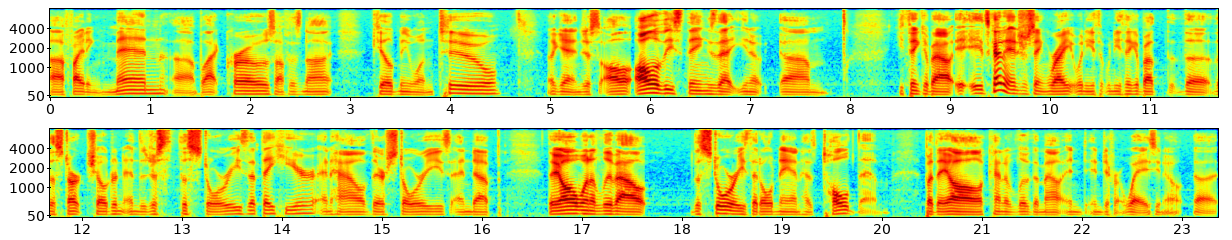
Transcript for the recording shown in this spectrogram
Uh, fighting men, uh, black crows off his knot killed me one too. Again, just all all of these things that you know um, you think about. It, it's kind of interesting, right? When you th- when you think about the, the, the Stark children and the, just the stories that they hear and how their stories end up. They all want to live out the stories that Old Nan has told them, but they all kind of live them out in in different ways. You know. Uh,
